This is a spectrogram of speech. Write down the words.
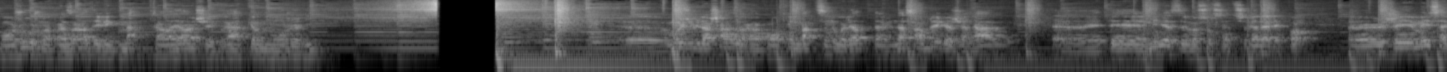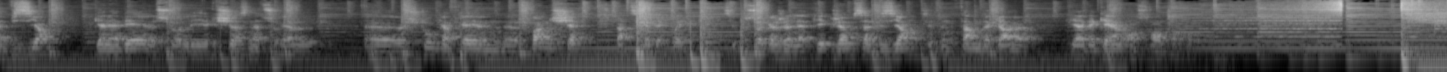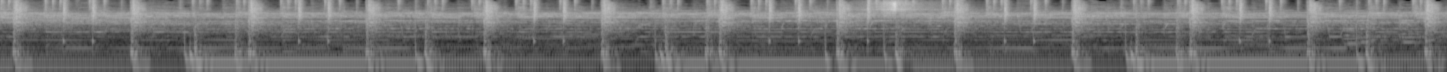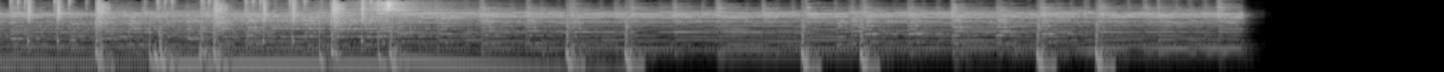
Bonjour, je me présente Éric Matt, travailleur chez Brandcom Montjoli. Euh, moi, j'ai eu la chance de rencontrer Martine Ouellette à une assemblée régionale. Euh, elle était ministre des Ressources naturelles à l'époque. Euh, j'ai aimé sa vision qu'elle avait sur les richesses naturelles. Euh, je trouve qu'elle ferait une bonne chef du Parti québécois. C'est pour ça que je l'applique. J'aime sa vision. C'est une femme de cœur. Puis avec elle, on se trompe pas.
